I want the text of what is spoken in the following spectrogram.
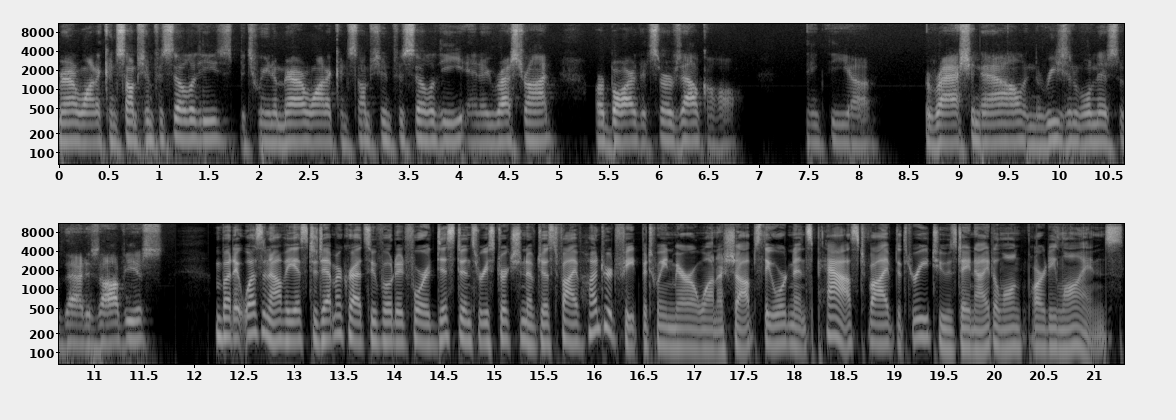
marijuana consumption facilities, between a marijuana consumption facility and a restaurant or bar that serves alcohol. I think the, uh, the rationale and the reasonableness of that is obvious. But it wasn't obvious to Democrats who voted for a distance restriction of just 500 feet between marijuana shops. The ordinance passed 5 to 3 Tuesday night along party lines.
